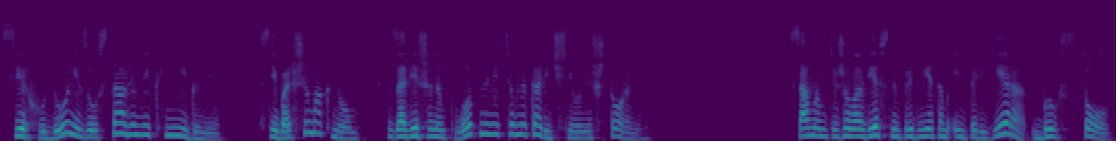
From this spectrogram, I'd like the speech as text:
сверху донизу уставленной книгами, с небольшим окном, завешенным плотными темно-коричневыми шторами. Самым тяжеловесным предметом интерьера был стол.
